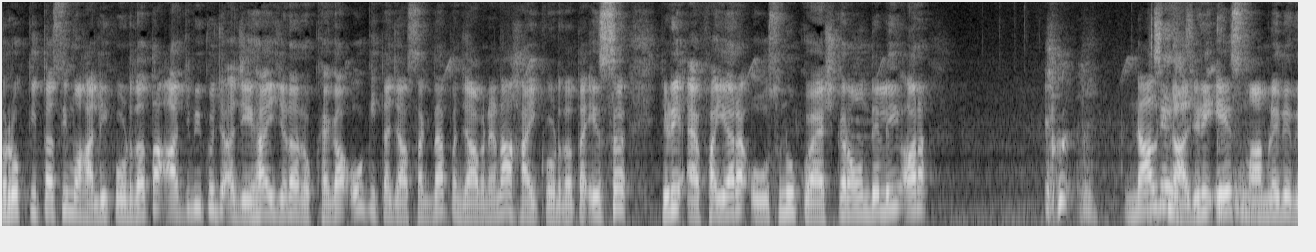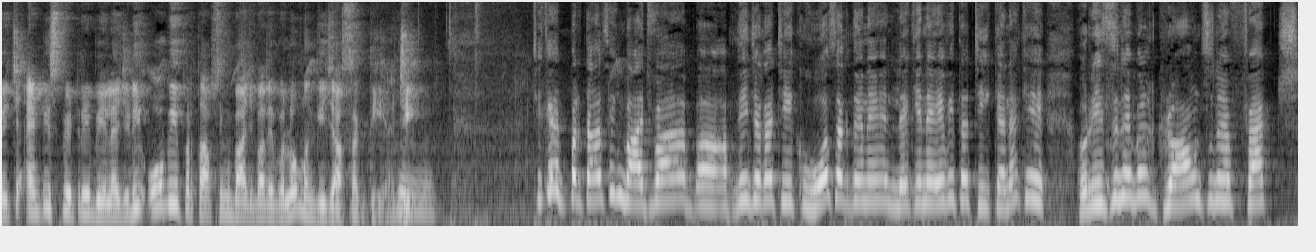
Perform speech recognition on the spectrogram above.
ਰੁਖ ਕੀਤਾ ਸੀ ਮੋਹਾਲੀ ਕੋਰਟ ਦਾ ਤਾਂ ਅੱਜ ਵੀ ਕੁਝ ਅਜਿਹਾ ਹੀ ਜਿਹੜਾ ਰੁਖ ਹੈਗਾ ਉਹ ਕੀਤਾ ਜਾ ਸਕਦਾ ਪੰਜਾਬ ਹਰਿਆਣਾ ਹਾਈ ਕੋਰਟ ਦਾ। ਤਾਂ ਇਸ ਜਿਹੜੀ ਐਫ ਆਈ ਆਰ ਹੈ ਉਸ ਨੂੰ ਕੁਐਸ਼ ਕਰਾਉਣ ਦੇ ਲਈ ਔਰ ਨਾਲ ਦੀ ਨਾਲ ਜਿਹੜੀ ਇਸ ਮਾਮਲੇ ਦੇ ਵਿੱਚ ਐਂਟੀਸਪੇਟਰੀ ਬੇਲ ਹੈ ਜਿਹੜੀ ਉਹ ਵੀ ਪ੍ਰਤਾਪ ਸਿੰਘ ਬਾਜਵਾ ਦੇ ਵੱਲੋਂ ਮੰਗੀ ਜਾ ਸਕਦੀ ਹੈ। ਜੀ। ਠੀਕ ਹੈ ਪ੍ਰਤਾਪ ਸਿੰਘ ਬਾਜਵਾ ਆਪਣੀ ਜਗ੍ਹਾ ਠੀਕ ਹੋ ਸਕਦੇ ਨੇ ਲੇਕਿਨ ਇਹ ਵੀ ਤਾਂ ਠੀਕ ਹੈ ਨਾ ਕਿ ਰੀਜ਼ਨੇਬਲ ਗਰਾਊਂਡਸ ਨੇ ਫੈਕਟਸ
